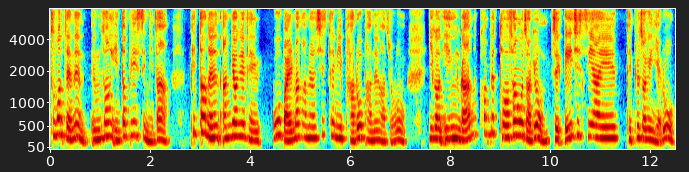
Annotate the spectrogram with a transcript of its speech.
두 번째는 음성 인터페이스입니다. 피터는 안경에 대 고 말만 하면 시스템이 바로 반응하죠. 이건 인간 컴퓨터 상호작용, 즉 HCI의 대표적인 예로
